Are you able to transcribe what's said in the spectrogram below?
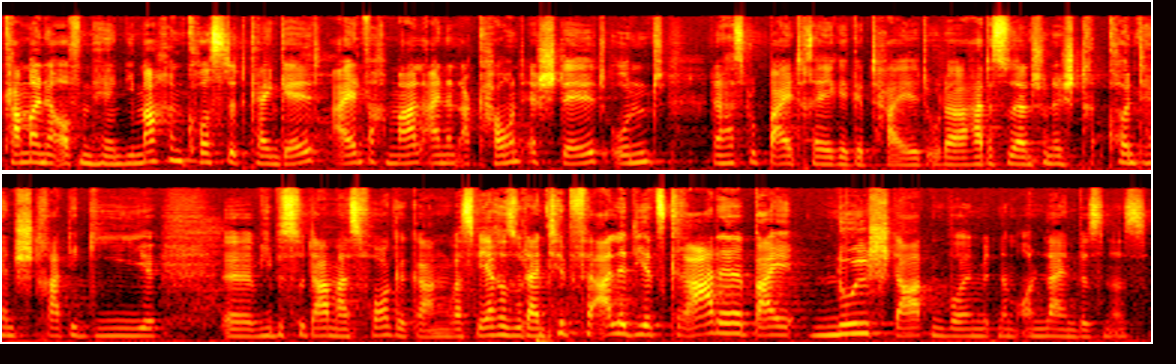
kann man ja auf dem Handy machen, kostet kein Geld, einfach mal einen Account erstellt und dann hast du Beiträge geteilt oder hattest du dann schon eine Content-Strategie? Äh, wie bist du damals vorgegangen? Was wäre so dein Tipp für alle, die jetzt gerade bei Null starten wollen mit einem Online-Business?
